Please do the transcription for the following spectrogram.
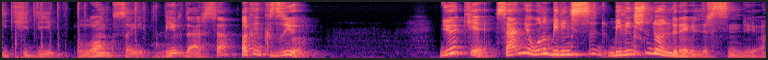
2 deyip long sayı 1 dersem bakın kızıyor. Diyor ki sen diyor bunu bilinçsiz, bilinçli döndürebilirsin diyor.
